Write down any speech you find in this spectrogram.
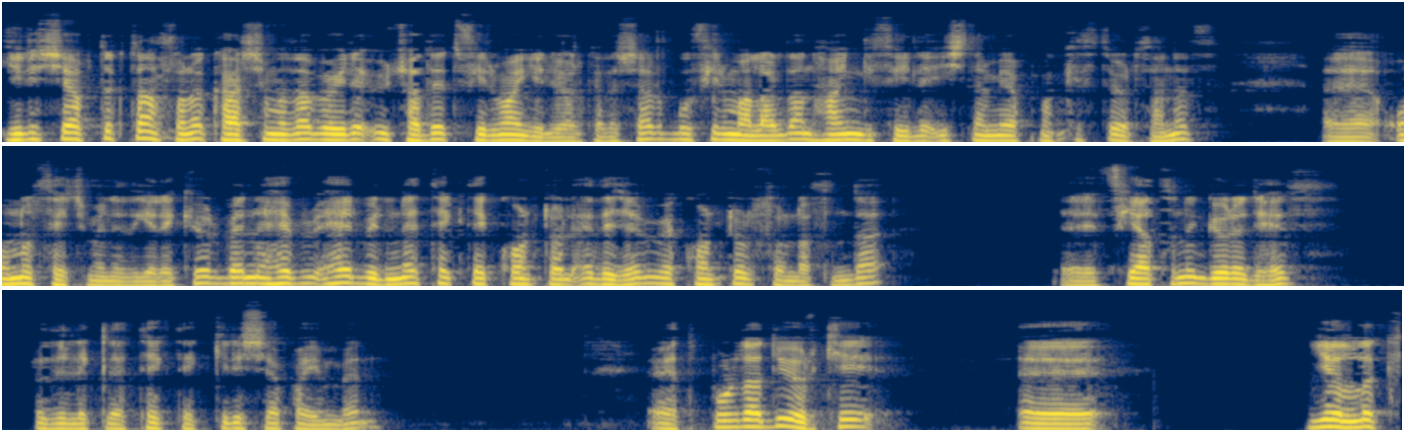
Giriş yaptıktan sonra karşımıza böyle 3 adet firma geliyor arkadaşlar. Bu firmalardan hangisiyle işlem yapmak istiyorsanız e, onu seçmeniz gerekiyor. Ben her, her birine tek tek kontrol edeceğim ve kontrol sonrasında e, fiyatını göreceğiz. Özellikle tek tek giriş yapayım ben. Evet burada diyor ki e, yıllık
